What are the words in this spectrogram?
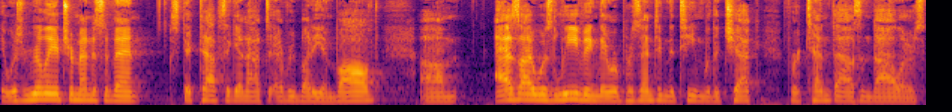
It was really a tremendous event. Stick taps again out to everybody involved. Um, as I was leaving, they were presenting the team with a check for $10,000,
